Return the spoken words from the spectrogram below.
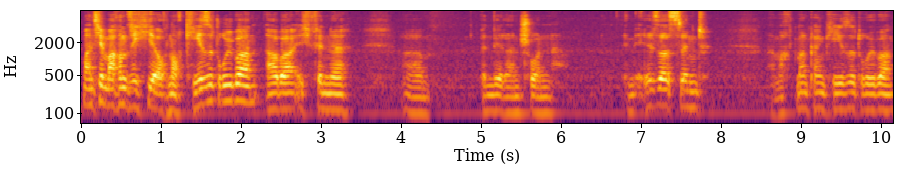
Manche machen sich hier auch noch Käse drüber, aber ich finde, äh, wenn wir dann schon im Elsass sind, da macht man keinen Käse drüber.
